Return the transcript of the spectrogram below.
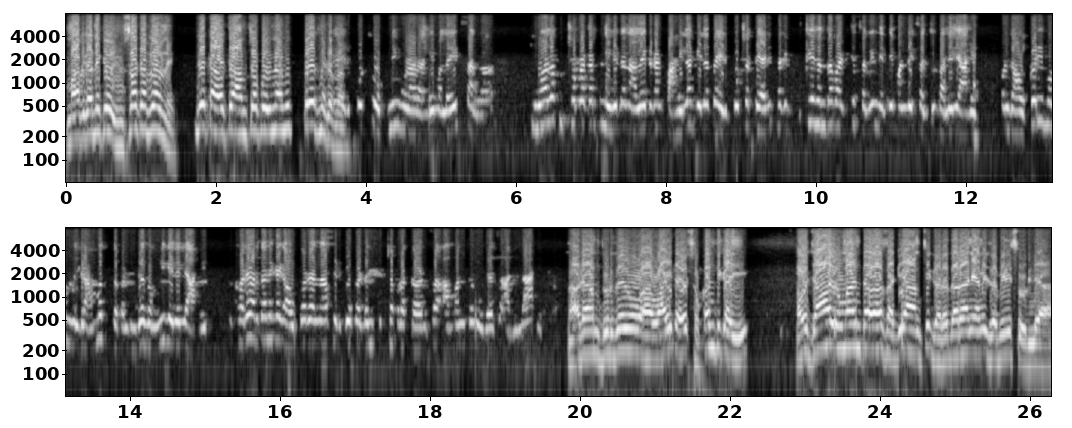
मार्गाने किंवा हिंसा करणार नाही. जे काय ते आमच्या परीने आम्ही प्रयत्न करणार. एअरपोर्टचं ओपनिंग होणार आहे. मला एक सांगा तुम्हाला कुठच्या प्रकारचं निवेदन आलंय? कारण पाहायला गेलं तर एअरपोर्टच्या तयारीसाठी भारतीय जनता पार्टीचे सगळे नेते मंडळी सज्ज झालेले आहेत. पण गावकरी म्हणून ग्रामस्थ कारण तुमच्या जमिनी गेलेल्या आहेत खऱ्या अर्थाने काही गावकऱ्यांना सिडकोकडून कुठच्या प्रकारचं आमंत्रण उद्याचं आलेलं आहे? दुर्दैव वाईट आहे शोकांतिकाही. अहो ज्या विमानतळासाठी आमची घरदाराने आम्ही जमिनी सोडल्या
